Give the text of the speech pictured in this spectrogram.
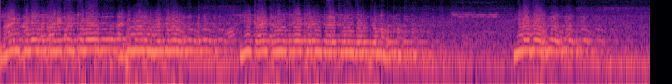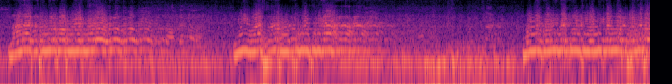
నాయకులు కార్యకర్తలు అభిమానుల మధ్యలో ఈ కార్యక్రమం కేక్ కార్యక్రమం జరుగుతున్నాం ఈరోజు నారా చంద్రబాబు నాయుడు గారు ఈ రాష్ట్ర ముఖ్యమంత్రిగా మొన్న జరిగినటువంటి ఎన్నికల్లో ప్రజలు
